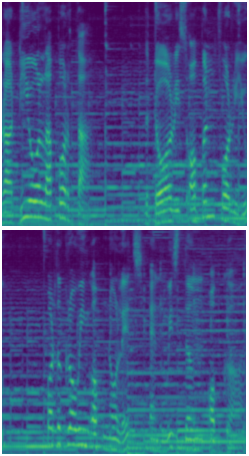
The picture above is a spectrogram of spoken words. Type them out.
Radio Laporta. The door is open for you for the growing of knowledge and wisdom of God.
